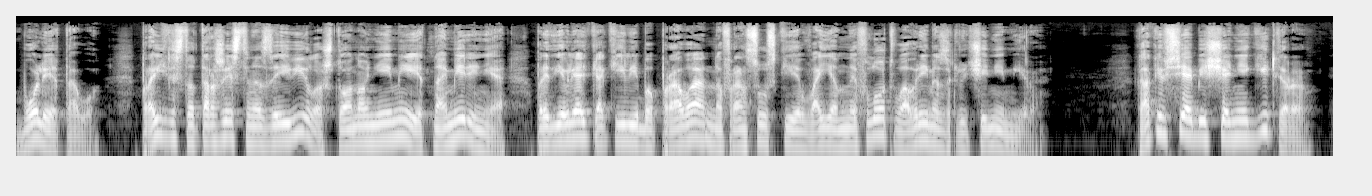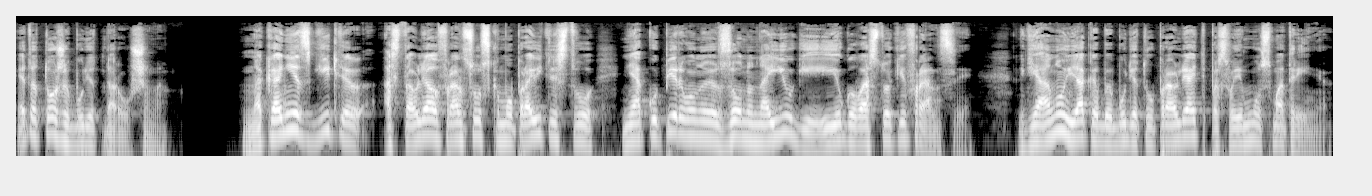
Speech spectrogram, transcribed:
Более того, правительство торжественно заявило, что оно не имеет намерения предъявлять какие-либо права на французский военный флот во время заключения мира. Как и все обещания Гитлера, это тоже будет нарушено. Наконец Гитлер оставлял французскому правительству неоккупированную зону на юге и юго-востоке Франции, где оно якобы будет управлять по своему усмотрению.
